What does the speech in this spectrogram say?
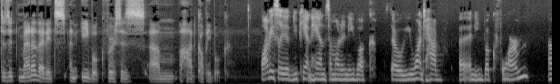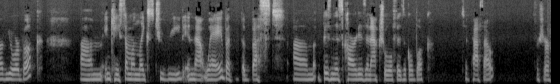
does it matter that it's an ebook versus um, a hard copy book? Well, obviously, you can't hand someone an ebook, so you want to have a, an ebook form of your book um, in case someone likes to read in that way. But the best um, business card is an actual physical book to pass out for sure.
